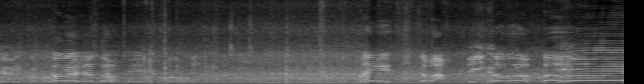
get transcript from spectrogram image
Johnny. Come on. Okay, man. let's go. Man, come on. Lady, come on. There you go. Go, go, go. go. Hey,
